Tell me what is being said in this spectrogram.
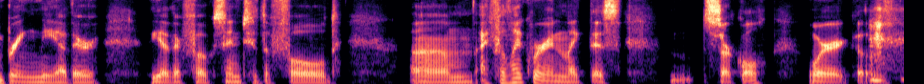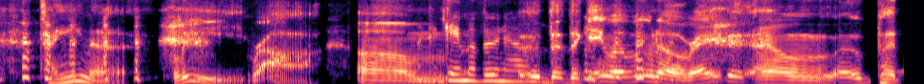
bring the other the other folks into the fold. Um, I feel like we're in like this circle where it goes Taina, Lee, Ra. Um, like game of Uno. The, the game of Uno, right? Um, but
